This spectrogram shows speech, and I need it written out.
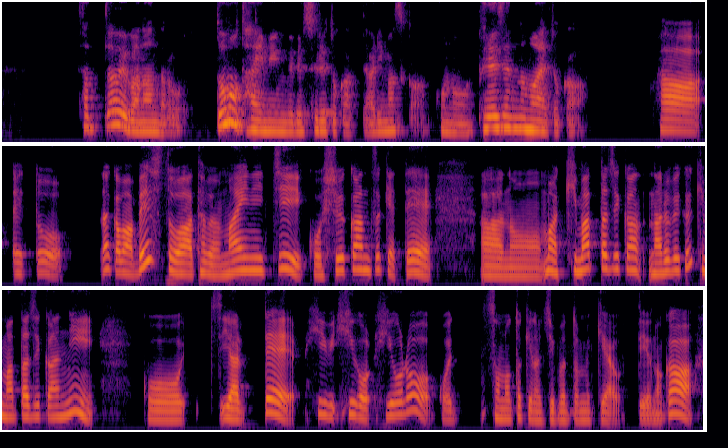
例えばなんだろうどのタイミングでするとかってありますか？このプレゼンの前とか。はあえっとなんかまあベストは多分毎日こう習慣づけてあの、まあ、決まった時間なるべく決まった時間にこうやって日日頃こうその時の自分と向き合うっていうのが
